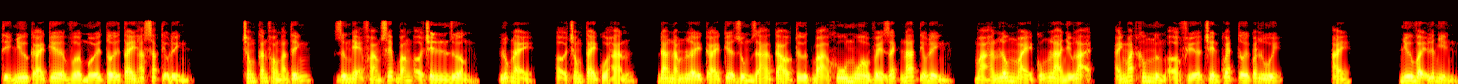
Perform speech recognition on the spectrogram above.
thì như cái kia vừa mới tới tay hát sắc tiểu đỉnh. Trong căn phòng an tĩnh, dương nhẹ phàm xếp bằng ở trên giường, lúc này, ở trong tay của hắn đang nắm lấy cái kia dùng giá cao từ bạ khu mua về rách nát tiểu đỉnh, mà hắn lông mày cũng là nhữ lại, ánh mắt không ngừng ở phía trên quét tới quét lui. Ai? Như vậy liếc nhìn,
